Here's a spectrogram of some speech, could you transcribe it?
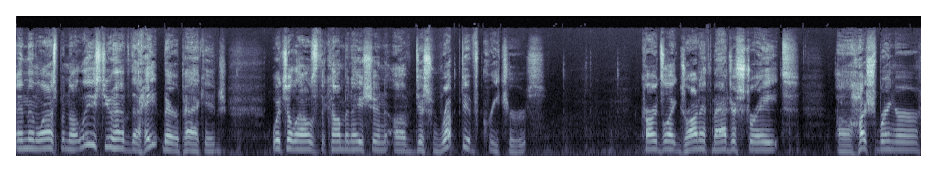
and then last but not least, you have the Hate Bear package, which allows the combination of disruptive creatures, cards like Drannith Magistrate, uh, Hushbringer,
